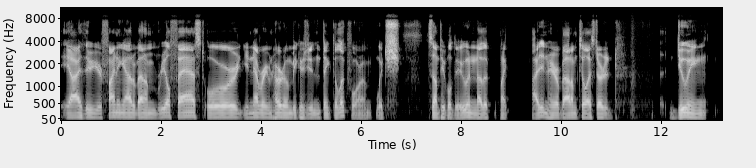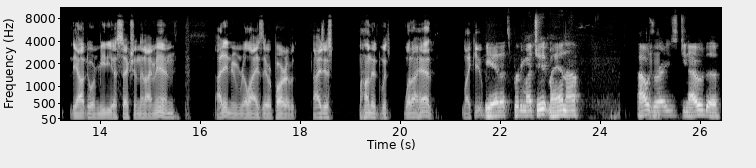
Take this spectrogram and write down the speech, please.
either you're finding out about them real fast, or you never even heard of them because you didn't think to look for them, which some people do, and other like I didn't hear about them till I started doing the outdoor media section that I'm in. I didn't even realize they were part of it. I just hunted with what I had, like you. Yeah, that's pretty much it, man. I I was Mhm. raised, you know, to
